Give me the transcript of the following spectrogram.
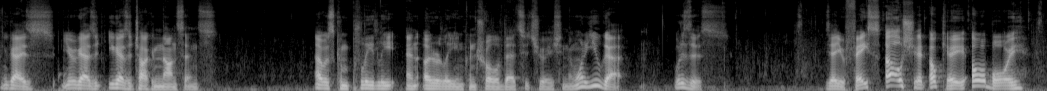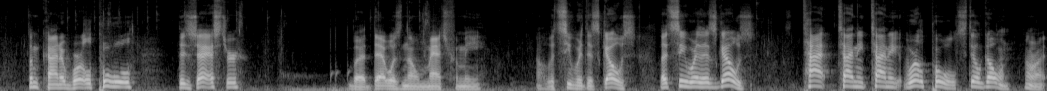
You guys. You guys. You guys are talking nonsense. I was completely and utterly in control of that situation. And what do you got? What is this? Is that your face? Oh shit. Okay. Oh boy. Some kind of whirlpool disaster. But that was no match for me. Oh, let's see where this goes. Let's see where this goes. Tiny, tiny, tiny whirlpool still going. All right.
